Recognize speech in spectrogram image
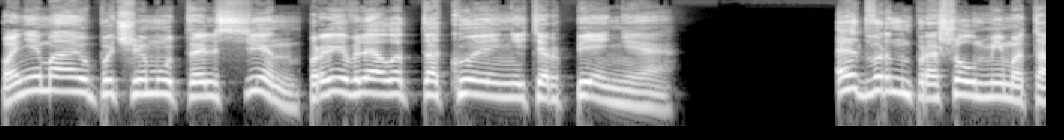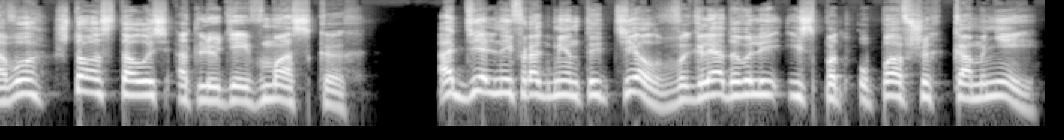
Понимаю, почему Тельсин проявляла такое нетерпение. Эдварн прошел мимо того, что осталось от людей в масках. Отдельные фрагменты тел выглядывали из-под упавших камней,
